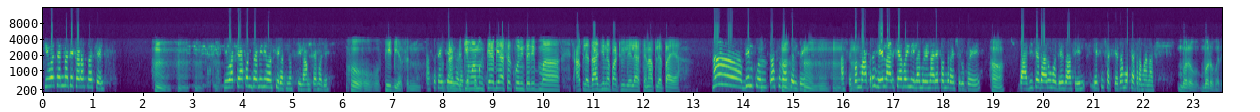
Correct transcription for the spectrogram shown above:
किंवा त्यांना ते कळत नसेल हम्म, हम्म, हम्म, हम्म. किंवा त्या पण जमिनीवर फिरत नसतील आमच्यामध्ये. हो हो हो. ते बी असेल मग. असं काही काही आणि घडत किंवा असेल. मग त्या बी असंच कोणीतरी म, आपल्या दाजीनं पाठविलेल्या असते ना आपल्या ताया. हा बिलकुल. तसंच असेल ते. हम्म, हम्म, हम्म, असं. पण मात्र हे लाडक्या बहिणीला मिळणारे पंधराशे रुपये हा. दादीच्या दारूमध्ये जातील याची शक्यता मोठ्या प्रमाणात. बरोबर बरोबर आहे.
